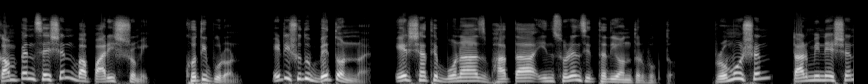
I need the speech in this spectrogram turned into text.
কম্পেনসেশন বা পারিশ্রমিক, ক্ষতিপূরণ, এটি শুধু বেতন নয়। এর সাথে বোনাস, ভাতা ইন্স্যুরেন্স ইত্যাদি অন্তর্ভুক্ত। প্রমোশন টার্মিনেশন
